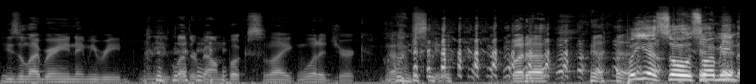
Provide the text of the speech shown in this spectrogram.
He's a librarian. He named me Reed. Many leather-bound books. Like what a jerk. No, I'm just kidding. but uh, but yeah. So so I mean,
